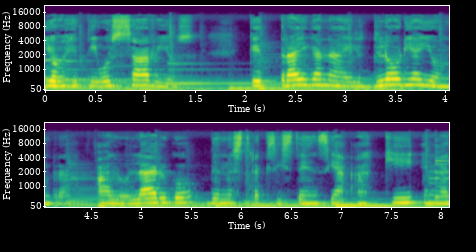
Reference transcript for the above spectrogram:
y objetivos sabios que traigan a Él gloria y honra a lo largo de nuestra existencia aquí en la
